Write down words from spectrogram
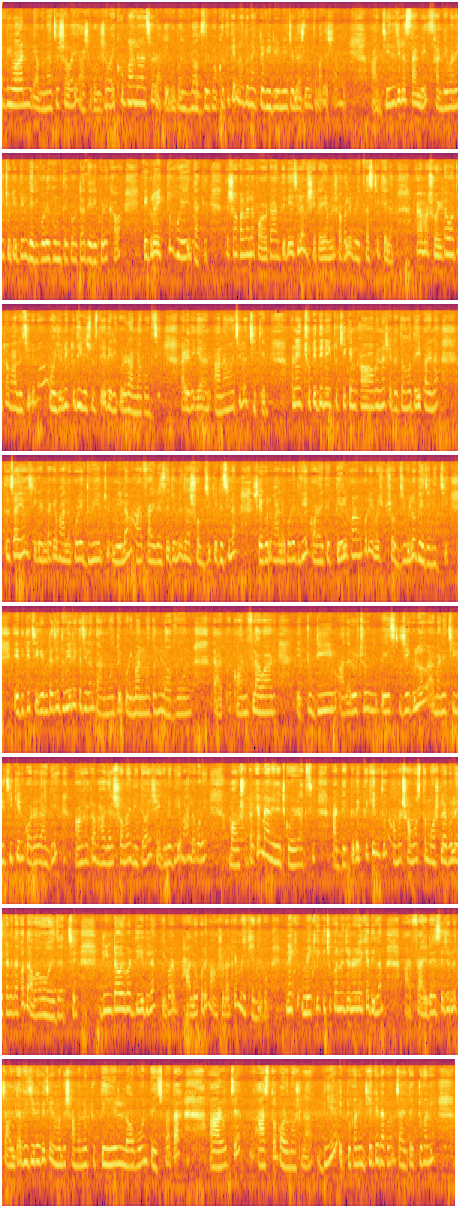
Everyone কেমন আছো সবাই? আশা করি সবাই খুব ভালো আছো। রাকে গোপাল ব্লগসের পক্ষ থেকে নতুন একটা ভিডিও নিয়ে চলে আসলাম তোমাদের সামনে। আর যেহেতু ছিল সানডে সানডে মানেই ছুটির দিন, দেরি করে ঘুম থেকে ওঠা, দেরি করে খাওয়া, এগুলো একটু হয়েই থাকে। তো সকালবেলা পরোটা আনতে দিয়েছিলাম, সেটাই আমরা সকালে ব্রেকফাস্টে খেলাম। আর আমার শরীরটাও অতটা ভালো ছিল না, ওই জন্য একটু ধীরে সুস্থেই দেরি করে রান্না করছি। আর এদিকে আনা হয়েছিল চিকেন মানে ছুটির দিনে একটু চিকেন খাওয়া হবে না, সেটা তো হতেই পারে না। তো যাই হোক চিকেনটাকে ভালো করে ধুয়ে ট- নিলাম আর ফ্রাইড রাইসের জন্য যা সবজি কেটেছিলাম সেগুলো ভালো করে ধুয়ে কড়াইতে তেল গরম করে এবার সবজিগুলো ভেজে নিচ্ছি। এদিকে চিকেনটা যে ধুয়ে রেখেছিলাম তার মধ্যে পরিমাণ মতন লবণ, তারপর কর্নফ্লাওয়ার একটু ডিম, আদা রসুন পেস্ট যেগুলো মানে চিলি চিকেন করার আগে মাংসটা ভাজার সময় দিতে হয়, সেগুলো দিয়ে ভালো করে মাংসটাকে ম্যারিনেট করে রাখছি। আর দেখতে দেখতে কিন্তু আমার সমস্ত মশলাগুলো এখানে দেখো দাওয়াও হয়ে যাচ্ছে। ডিমটাও এবার দিয়ে দিলাম, এবার ভালো করে মাংসটাকে মেখে নেব। মেখে কিছুক্ষণের জন্য রেখে দিলাম। আর ফ্রাইড রাইসের জন্য চালটা ভিজিয়ে রেখেছি, এর মধ্যে সামান্য একটু তেল, লবণ, তেজপাতা আর হচ্ছে আস্ত গরম মশলা দিয়ে একটুখানি ঢেকে রাখলাম, চালটা একটুখানি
